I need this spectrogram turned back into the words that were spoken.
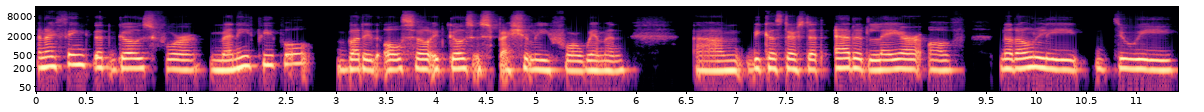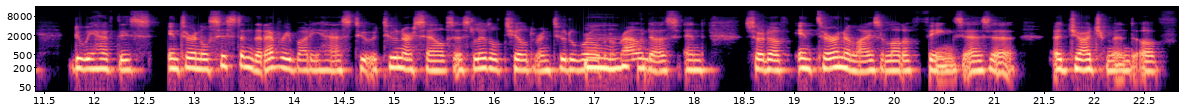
And I think that goes for many people, but it also it goes especially for women um, because there's that added layer of not only do we do we have this internal system that everybody has to attune ourselves as little children to the world Mm. around us and sort of internalize a lot of things as a, a judgment of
